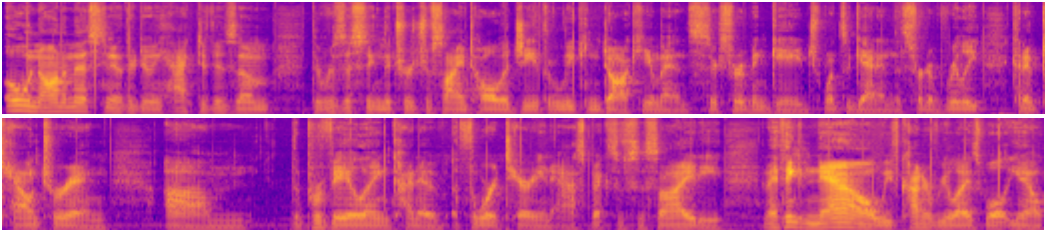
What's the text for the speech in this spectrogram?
oh, anonymous, you know, they're doing hacktivism, they're resisting the Church of Scientology, they're leaking documents, they're sort of engaged once again in this sort of really kind of countering. Um, the prevailing kind of authoritarian aspects of society. And I think now we've kind of realized, well, you know,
